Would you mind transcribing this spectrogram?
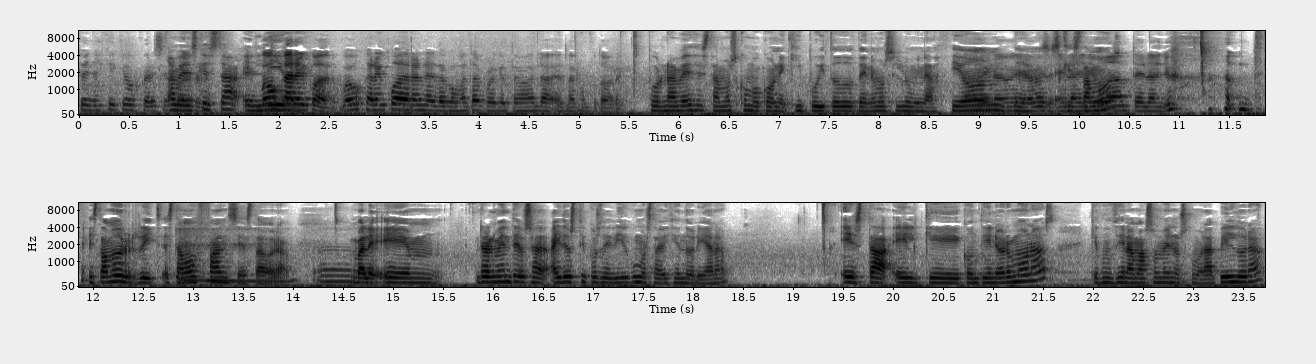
coño, es que hay que buscar ese A cuadro. ver, es que está el Voy a buscar el cuadro, voy a buscar el cuadro en el documental porque tengo en la, en la computadora aquí. Por una vez estamos como con equipo y todo, tenemos iluminación, ver, tenemos- ver, es el que estamos, ayudante, el ayudante. estamos rich, estamos fancy hasta ahora. Vale, em, realmente, o sea, hay dos tipos de DIU, como estaba diciendo Oriana. Está el que contiene hormonas, que funciona más o menos como la píldora,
